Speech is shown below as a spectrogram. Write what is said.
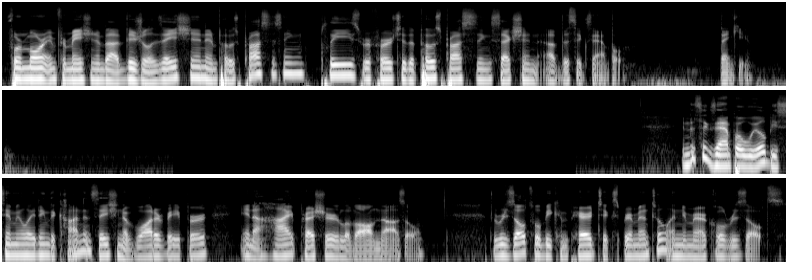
For more information about visualization and post-processing, please refer to the post-processing section of this example. Thank you. In this example, we will be simulating the condensation of water vapor in a high-pressure Laval nozzle. The results will be compared to experimental and numerical results.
